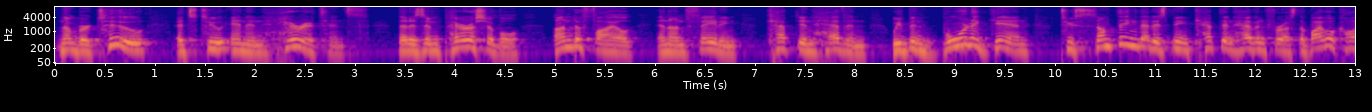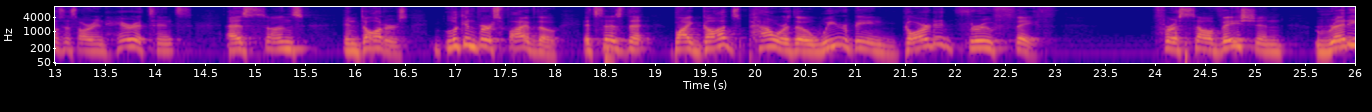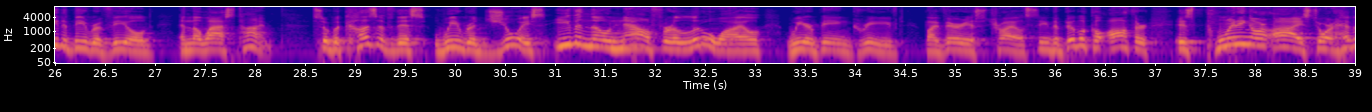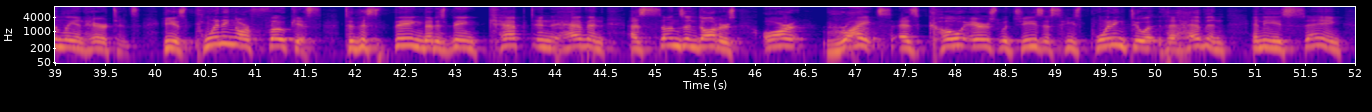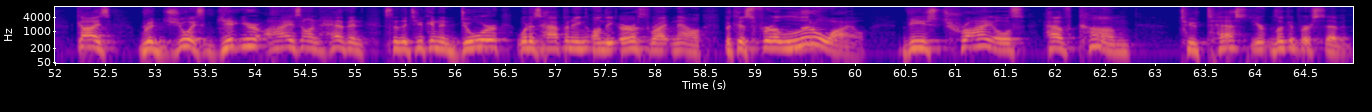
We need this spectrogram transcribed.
Number two it's to an inheritance that is imperishable, undefiled, and unfading, kept in heaven. We've been born again to something that is being kept in heaven for us. The Bible calls us our inheritance as sons and daughters. Look in verse 5, though. It says that by God's power, though, we are being guarded through faith for a salvation ready to be revealed in the last time. So, because of this, we rejoice, even though now for a little while we are being grieved by various trials. See, the biblical author is pointing our eyes to our heavenly inheritance. He is pointing our focus to this thing that is being kept in heaven as sons and daughters, our rights as co heirs with Jesus. He's pointing to, uh, to heaven and he is saying, guys, Rejoice. Get your eyes on heaven so that you can endure what is happening on the earth right now. Because for a little while, these trials have come to test your. Look at verse 7.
